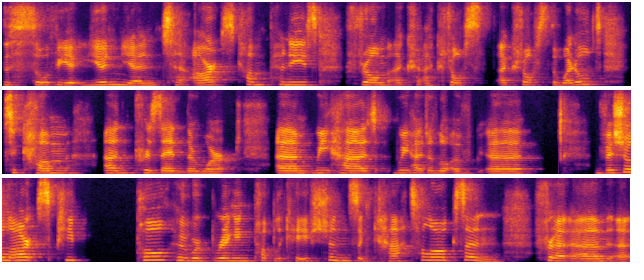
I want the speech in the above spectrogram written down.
the Soviet Union to arts companies from ac across, across the world to come and present their work. Um, we, had, we had a lot of uh, visual arts people who were bringing publications and catalogues in for, um, uh,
